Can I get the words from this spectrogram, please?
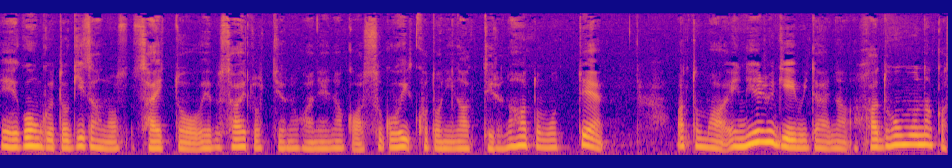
えー、ゴングとギザのサイトウェブサイトっていうのがねなんかすごいことになってるなと思ってあとまあエネルギーみたいな波動もなんか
